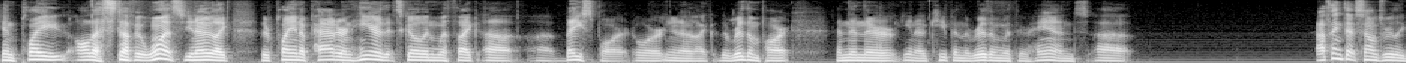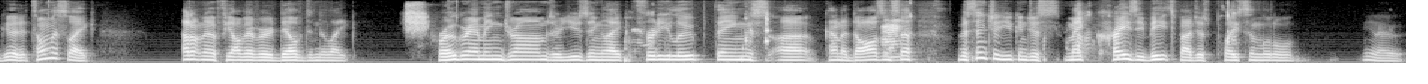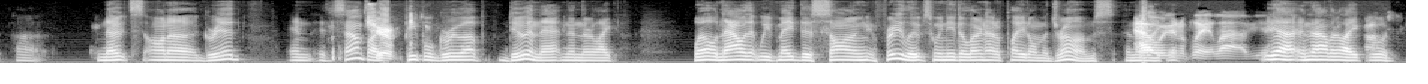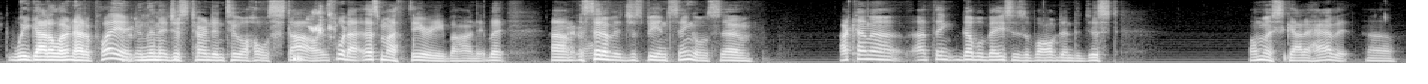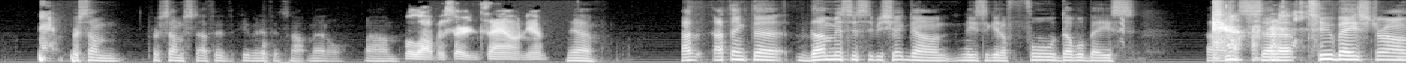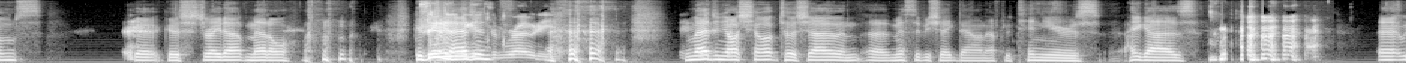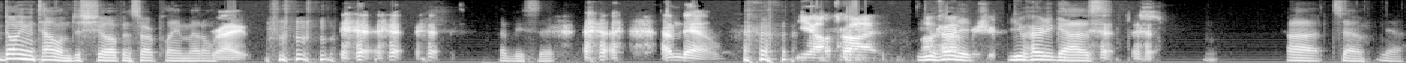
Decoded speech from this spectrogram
can play all that stuff at once you know like they're playing a pattern here that's going with like a, a bass part or you know like the rhythm part and then they're you know keeping the rhythm with their hands. Uh i think that sounds really good. It's almost like i don't know if y'all have ever delved into like programming drums or using like Fruity Loop things, uh, kind of DAWs and stuff. But essentially, you can just make crazy beats by just placing little, you know, uh, notes on a grid. And it sounds like Sure. people grew up doing that, and then they're like, "Well, now that we've made this song in Fruity Loops, we need to learn how to play it on the drums." And How like, we're gonna play it live? Yeah. yeah, and now they're like, well, we got to learn how to play it, and then it just turned into a whole style. That's what I, that's my theory behind it. But um, instead of it just being singles, so I kind of I think double bass has evolved into just almost got to have it uh, for some for some stuff, if, even if it's not metal. Um, Pull off a certain sound. Yeah. yeah. I, I think the the Mississippi Shakedown needs to get a full double bass uh, set up, two bass drums, go, go straight up metal. Could you Soon as we imagine? some roadies. imagine y'all show up to a show in uh, Mississippi Shakedown after ten years. Hey guys, Uh, don't even tell them. Just show up and start playing metal. Right. That'd be sick. I'm down. Yeah, I'll try it. You I'll try heard it. for sure. You heard it, guys. uh, so yeah,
